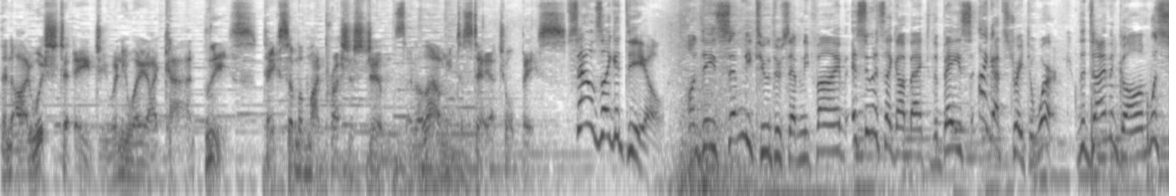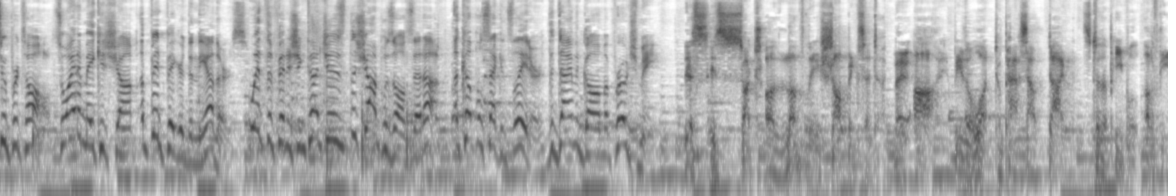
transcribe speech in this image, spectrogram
Then I wish to aid you any way I can. Please, take some of my precious gems and allow me to stay at your base. Sounds like a deal. On days 72 through 75, as soon as I got back to the base, I got straight to work. The diamond golem was super tall, so I had to make his shop a bit bigger than the others. With the finishing touches, the shop was all set up. A couple seconds later, the diamond golem approached me. This is such a lovely shopping center. May I be the one to pass out diamonds to the people of the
